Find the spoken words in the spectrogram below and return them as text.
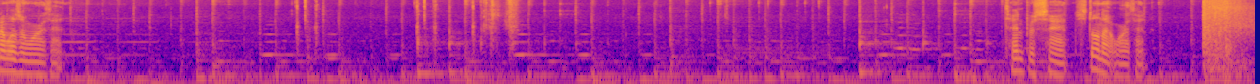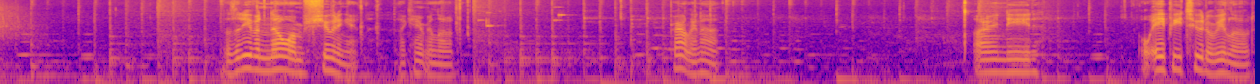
Kinda wasn't worth it. Ten percent. Still not worth it. Does it even know I'm shooting it? I can't reload. Apparently not. I need... Oh, AP2 to reload.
